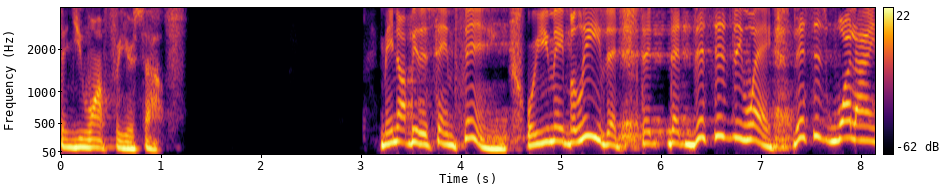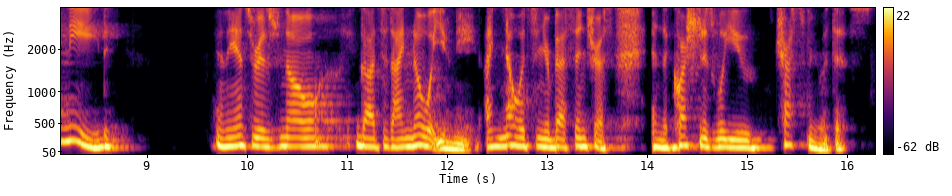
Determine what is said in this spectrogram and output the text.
than you want for yourself. May not be the same thing, or you may believe that, that, that this is the way, this is what I need. And the answer is no. God says, I know what you need. I know it's in your best interest. And the question is, will you trust me with this?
